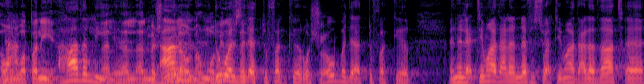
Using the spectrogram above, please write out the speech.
أو نعم الوطنية. هذا اللي المجهوله أو المهمومه الدول بدأت تفكر والشعوب بدأت تفكر أن الاعتماد على النفس واعتماد على ذاتها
